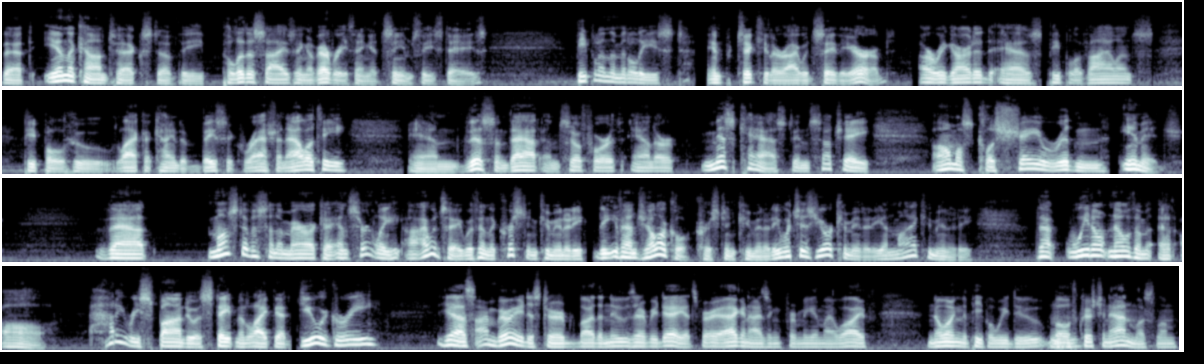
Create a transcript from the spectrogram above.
that in the context of the politicizing of everything, it seems these days, people in the Middle East, in particular, I would say the Arabs, are regarded as people of violence, people who lack a kind of basic rationality, and this and that and so forth, and are miscast in such a almost cliche ridden image that most of us in America, and certainly I would say within the Christian community, the evangelical Christian community, which is your community and my community, that we don't know them at all. How do you respond to a statement like that? Do you agree? Yes, I'm very disturbed by the news every day. It's very agonizing for me and my wife, knowing the people we do, both Mhm. Christian and Muslim,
